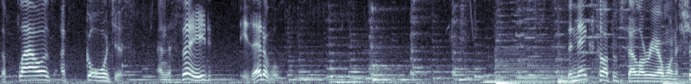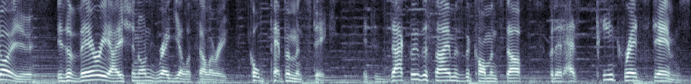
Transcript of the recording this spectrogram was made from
the flowers are gorgeous and the seed is edible. The next type of celery I want to show you is a variation on regular celery called peppermint stick. It's exactly the same as the common stuff, but it has pink red stems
